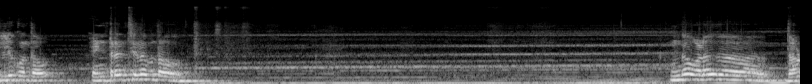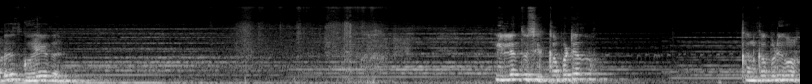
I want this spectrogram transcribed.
ಇಲ್ಲಿ ಬಂದಾವು. ಇಲ್ಲ ಬಂದಾವು. ಹಂಗ ಒಳಗೆ ದೊಡ್ಡದ ಗುರಿ ಇದೆ. ಇಲ್ಲಂತೂ ಸಿಕ್ಕಾಪಟ್ಟೆ ಅದು ಕನಕಪುಡಿಗಳು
